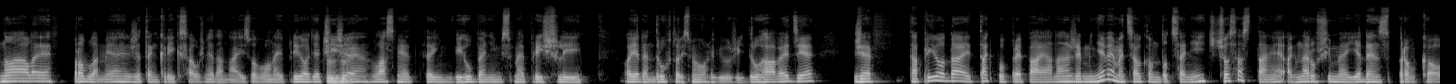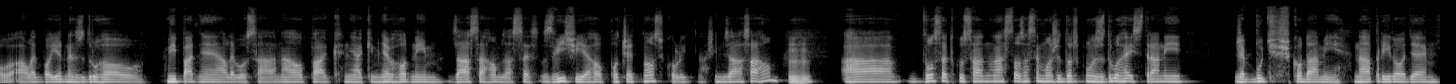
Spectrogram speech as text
No ale problém je, že ten krík sa už nedá nájsť vo voľnej prírode, čiže uh-huh. vlastne tým vyhubením sme prišli o jeden druh, ktorý sme mohli využiť. Druhá vec je, že tá príroda je tak poprepájaná, že my nevieme celkom doceniť, čo sa stane, ak narušíme jeden z prvkov, alebo jeden z druhov vypadne, alebo sa naopak nejakým nevhodným zásahom zase zvýši jeho početnosť kvôli našim zásahom. Uh-huh. A v dôsledku sa nás to zase môže dotknúť z druhej strany že buď škodami na prírode,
